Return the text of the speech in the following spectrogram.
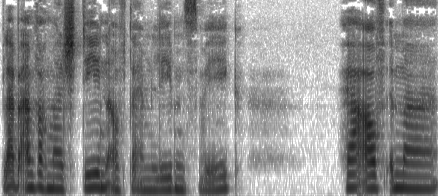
bleib einfach mal stehen auf deinem Lebensweg. Hör auf, immer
